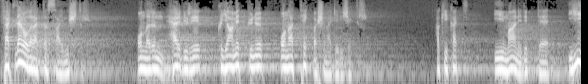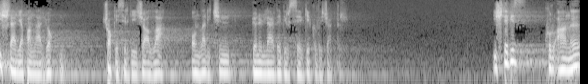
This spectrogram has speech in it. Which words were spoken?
fertler olarak da saymıştır. Onların her biri kıyamet günü ona tek başına gelecektir. Hakikat iman edip de iyi işler yapanlar yok mu? Çok esirgeyici Allah onlar için gönüllerde bir sevgi kılacaktır. İşte biz Kur'an'ı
